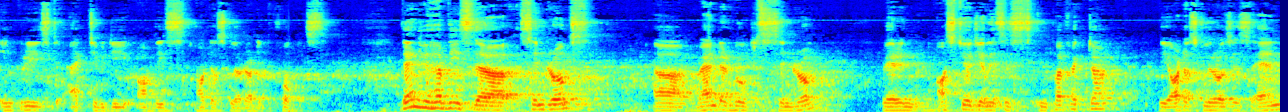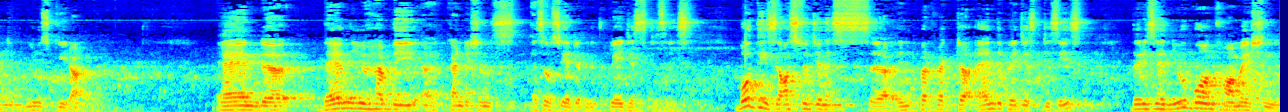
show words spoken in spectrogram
increased activity of this otosclerotic focus. Then you have these uh, syndromes, uh, Van der Hoeve's syndrome, wherein osteogenesis imperfecta, the otosclerosis and Blue sclera. And uh, then you have the uh, conditions associated with Paget's disease. Both these osteogenesis uh, imperfecta and the Paget's disease, there is a newborn formation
